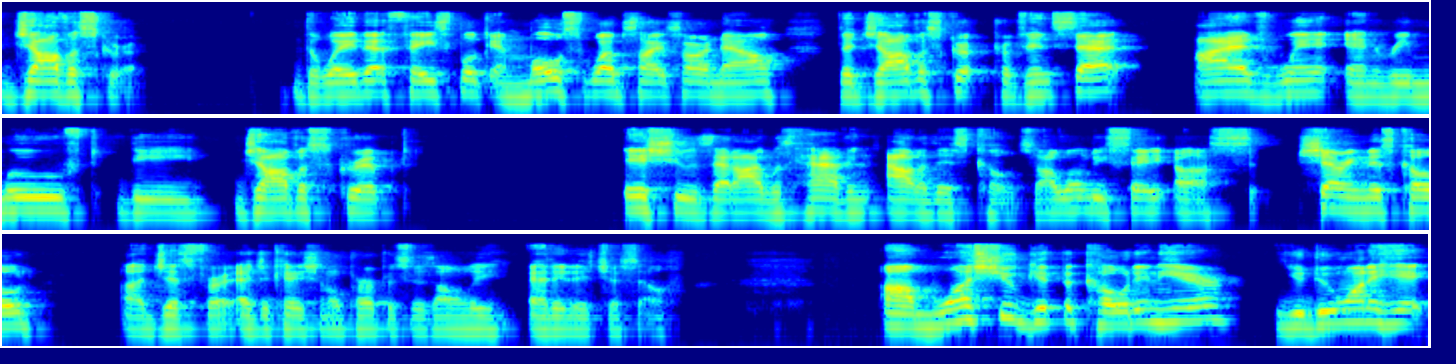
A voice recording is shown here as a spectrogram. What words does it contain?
JavaScript. The way that Facebook and most websites are now, the JavaScript prevents that. I've went and removed the JavaScript issues that I was having out of this code. So I won't be say, uh, sharing this code uh, just for educational purposes only. Edit it yourself. Um, once you get the code in here, you do want to hit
